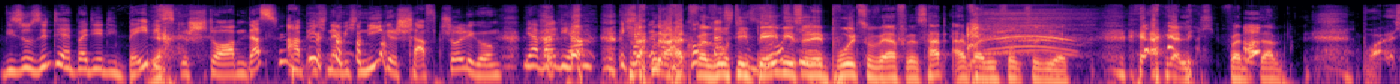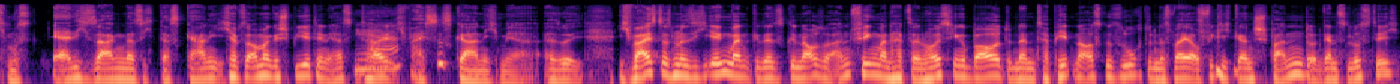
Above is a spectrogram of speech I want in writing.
Wieso sind denn bei dir die Babys gestorben? Das habe ich nämlich nie geschafft. Entschuldigung. Ja, weil die haben. Ich Sandra hat geguckt, versucht, die so Babys viel- in den Pool zu werfen. Es hat einfach nicht funktioniert. Ärgerlich, verdammt. Boah, ich muss ehrlich sagen, dass ich das gar nicht. Ich habe es auch mal gespielt, den ersten Ja. Teil. Ich weiß es gar nicht mehr. Also ich weiß, dass man sich irgendwann, dass es genauso anfing. Man hat sein Häuschen gebaut und dann Tapeten ausgesucht und das war ja auch wirklich ganz spannend und ganz lustig.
